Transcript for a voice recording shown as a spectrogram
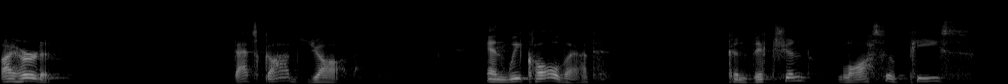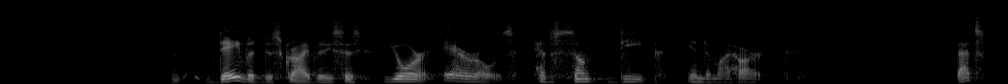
I heard it. That's God's job. And we call that conviction, loss of peace. David described it. He says, Your arrows have sunk deep into my heart. That's,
